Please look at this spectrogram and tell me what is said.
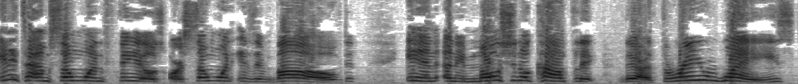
anytime someone feels or someone is involved in an emotional conflict, there are three ways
